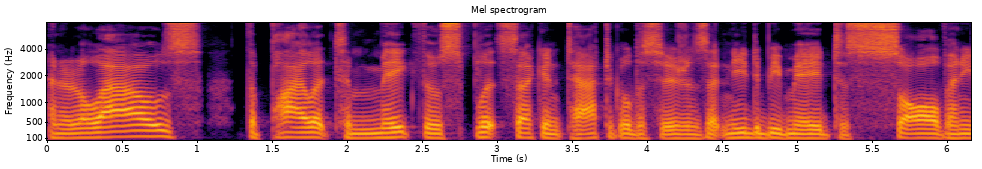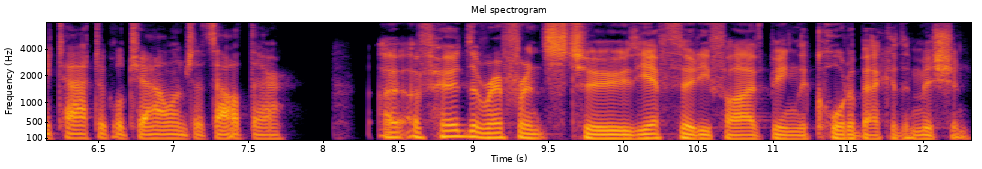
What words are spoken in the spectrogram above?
And it allows the pilot to make those split second tactical decisions that need to be made to solve any tactical challenge that's out there. I've heard the reference to the F 35 being the quarterback of the mission,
